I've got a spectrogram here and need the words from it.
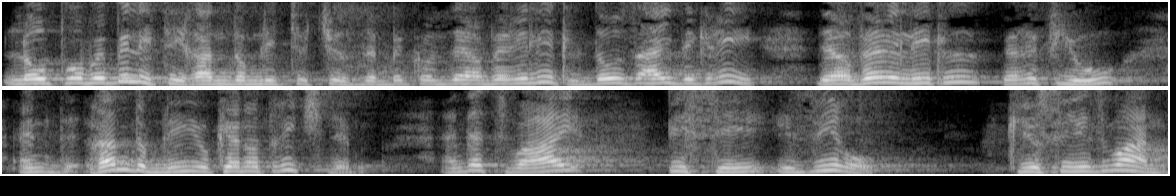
low probability randomly to choose them because they are very little. Those high degree, they are very little, very few, and randomly you cannot reach them. And that's why PC is zero, QC is one.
